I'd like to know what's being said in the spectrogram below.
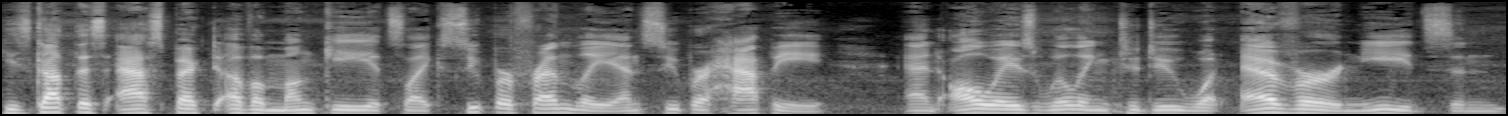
He's got this aspect of a monkey. It's like super friendly and super happy and always willing to do whatever needs and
